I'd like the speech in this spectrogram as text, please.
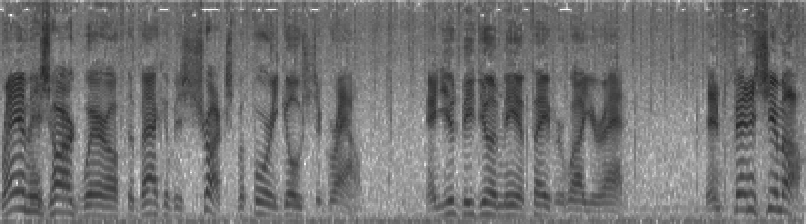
Ram his hardware off the back of his trucks before he goes to ground. And you'd be doing me a favor while you're at it. Then finish him off.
